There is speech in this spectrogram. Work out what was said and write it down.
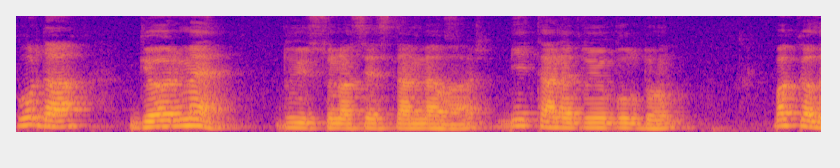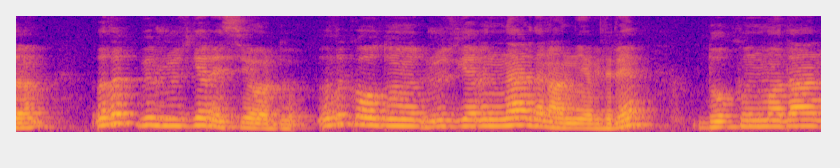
Burada görme duyusuna seslenme var. Bir tane duyu buldum. Bakalım. ılık bir rüzgar esiyordu. Ilık olduğunu rüzgarın nereden anlayabilirim? Dokunmadan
